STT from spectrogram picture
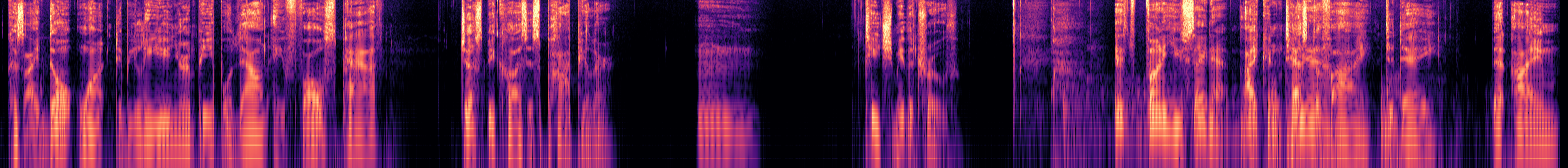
because I don't want to be leading your people down a false path just because it's popular. Hmm. Teach me the truth. It's funny you say that. I can testify today that I'm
